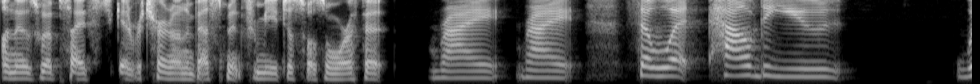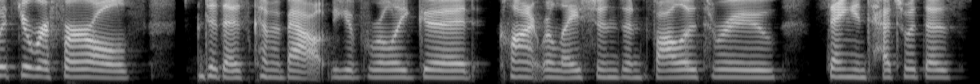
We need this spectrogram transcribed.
on those websites to get a return on investment. For me, it just wasn't worth it. Right, right. So what how do you with your referrals do those come about? Do you have really good client relations and follow through, staying in touch with those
